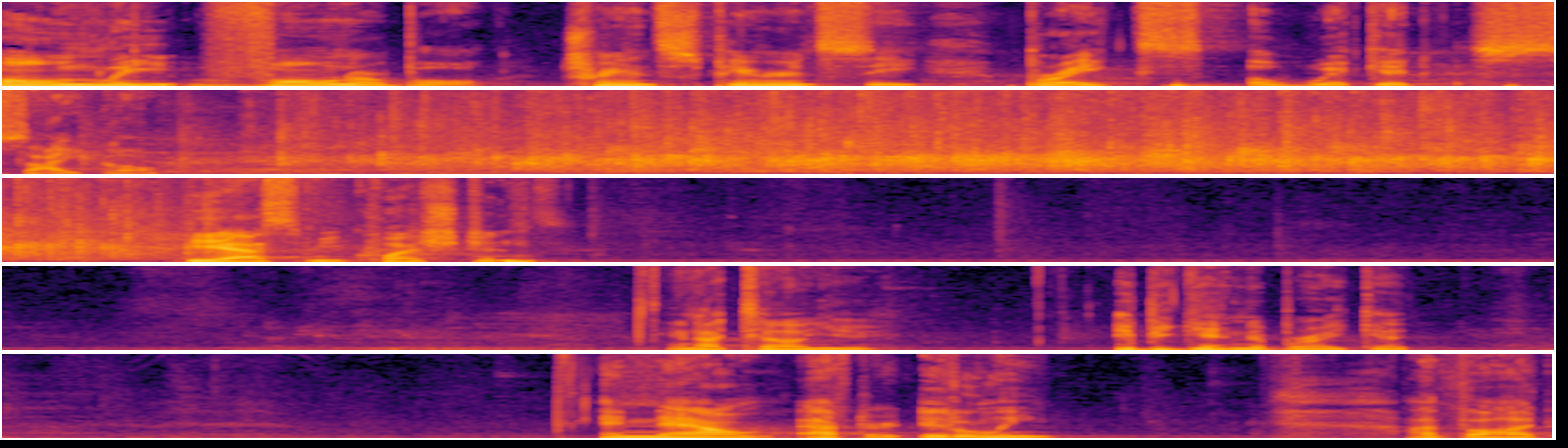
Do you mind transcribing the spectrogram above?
Only vulnerable transparency breaks a wicked cycle. He asked me questions. And I tell you, it began to break it. And now, after Italy, I thought,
